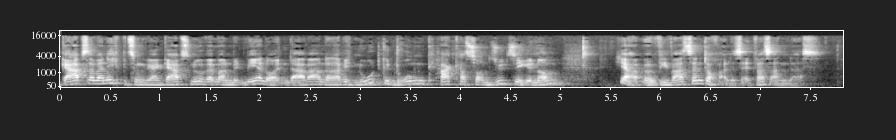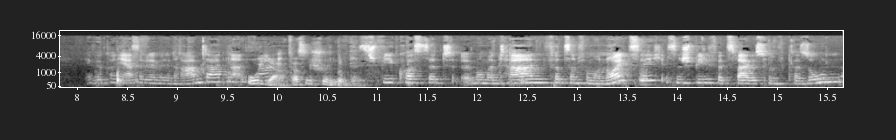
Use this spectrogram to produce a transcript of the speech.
Gab es aber nicht, beziehungsweise gab es nur, wenn man mit mehr Leuten da war. Und dann habe ich notgedrungen Carcassonne Südsee genommen. Ja, irgendwie war es dann doch alles etwas anders. Ja wir können ja erst wieder mit den Rahmendaten anfangen. Oh ja, das ist eine schöne Idee. Das Spiel kostet äh, momentan 14,95, ist ein Spiel für zwei bis fünf Personen,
